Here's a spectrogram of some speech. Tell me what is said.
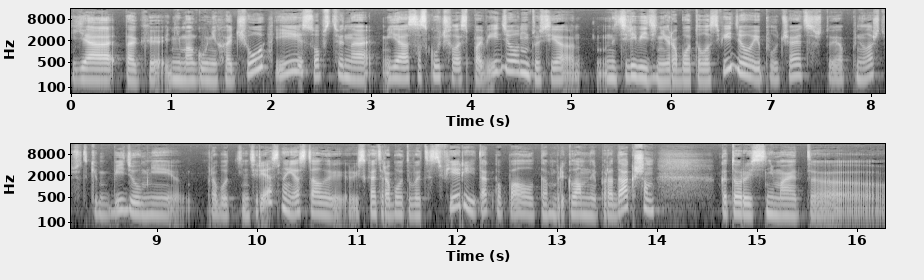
я так не могу, не хочу. И, собственно, я соскучилась по видео, ну, то есть я на телевидении работала с видео, и получается, что я поняла, что все таки видео мне работать интересно. Я стала искать работу в этой сфере, и так попала там в рекламный продакшн, который снимает э,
